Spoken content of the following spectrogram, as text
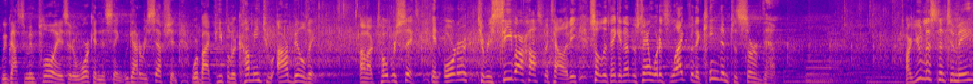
We've got some employees that are working this thing. We got a reception whereby people are coming to our building on October 6th in order to receive our hospitality so that they can understand what it's like for the kingdom to serve them. Are you listening to me?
